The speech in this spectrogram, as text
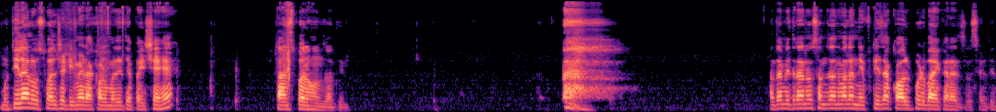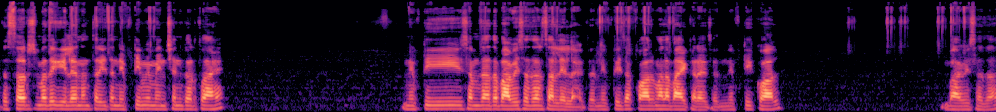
मोतीलाल ओसवालच्या डीमॅट अकाउंटमध्ये ते पैसे हे ट्रान्सफर होऊन जातील. आता मित्रांनो समजा मला निफ्टीचा कॉल पुट बाय करायचा असेल तिथं सर्चमध्ये गेल्यानंतर इथं निफ्टी मी मेन्शन करतो आहे. निफ्टी समजा आता बावीस हजार चाललेला आहे तर निफ्टीचा कॉल मला बाय करायचा निफ्टी कॉल बावीस हजार.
